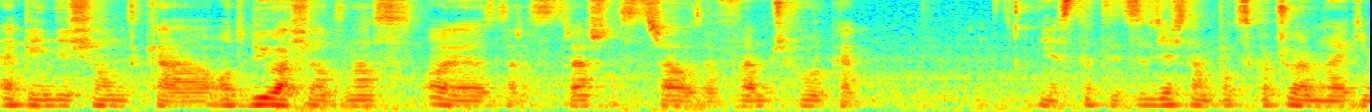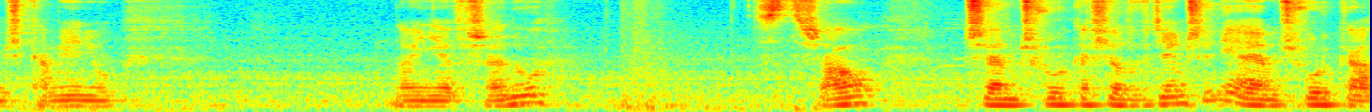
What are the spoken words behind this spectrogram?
E, E50 odbiła się od nas. O jest teraz straszny strzał w M4. Niestety gdzieś tam podskoczyłem na jakimś kamieniu. No i nie wszedł. Strzał. Czy M4 się odwdzięczy? Nie, M4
